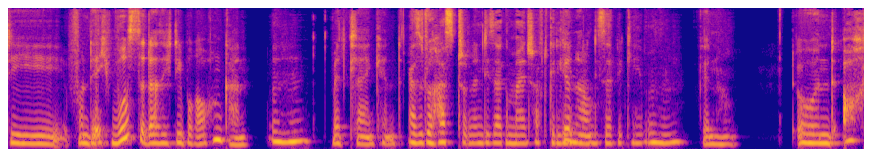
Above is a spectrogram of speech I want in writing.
die, von der ich wusste, dass ich die brauchen kann mhm. mit Kleinkind. Also du hast schon in dieser Gemeinschaft gelebt, genau. in dieser WG. Mhm. Genau. Und auch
